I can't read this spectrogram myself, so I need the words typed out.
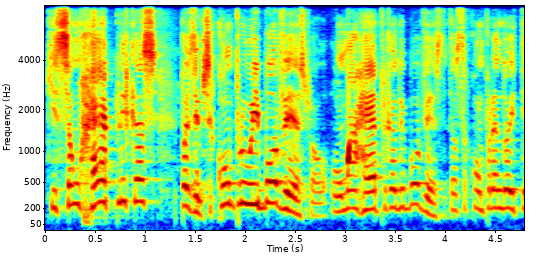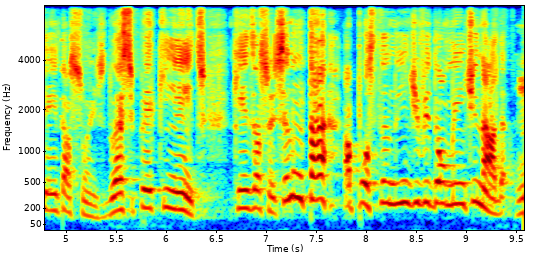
que são réplicas. Por exemplo, você compra o Ibovespa, ou uma réplica do Ibovespa. Então você está comprando 80 ações, do SP 500, 500 ações. Você não está apostando individualmente em nada. Uhum.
